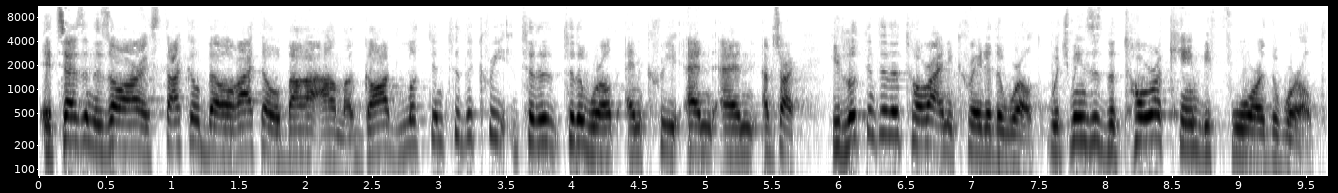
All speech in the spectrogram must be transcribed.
It says in the Zohar, "Istakel be'orata ubara alma." God looked into the, cre- to the to the world and cre- and and I'm sorry, He looked into the Torah and He created the world, which means that the Torah came before the world.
